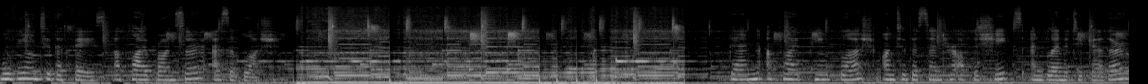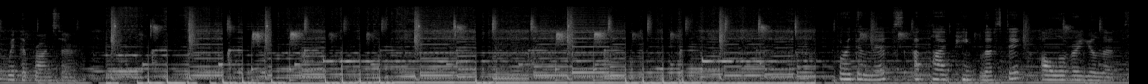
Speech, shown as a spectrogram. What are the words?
Moving on to the face, apply bronzer as a blush. Then apply pink blush onto the center of the cheeks and blend it together with the bronzer. For the lips, apply pink lipstick all over your lips.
